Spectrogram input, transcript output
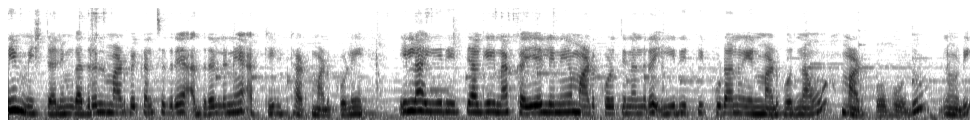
ನಿಮ್ಮ ಇಷ್ಟ, ನಿಮ್ಗೆ ಅದರಲ್ಲಿ ಮಾಡ್ಬೇಕನ್ಸಿದ್ರೆ ಅದರಲ್ಲೇ ಅಕ್ಕಿ ಹಿಟ್ಟು ಹಾಕಿ ಮಾಡ್ಕೊಳ್ಳಿ. ಇಲ್ಲ ಈ ರೀತಿಯಾಗಿ ನಾ ಕೈಯಲ್ಲಿನೇ ಮಾಡ್ಕೊಳ್ತೀನಿ ಅಂದರೆ ಈ ರೀತಿ ಕೂಡ ಏನು ಮಾಡ್ಬೋದು ನಾವು? ಮಾಡ್ಕೋಬೋದು. ನೋಡಿ,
